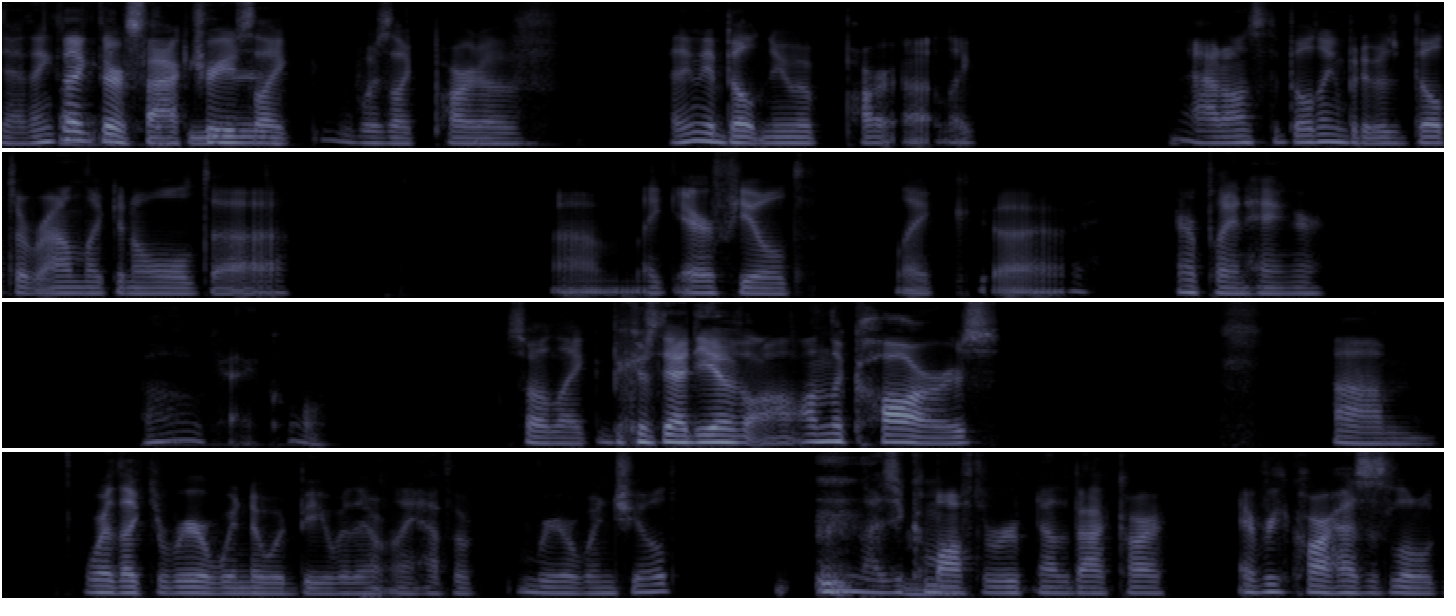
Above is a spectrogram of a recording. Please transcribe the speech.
Yeah, I think But like their it's the factories like was like part of. I think they built new part uh, like add-ons to the building, but it was built around like an old uh, um like airfield, like uh airplane hangar. Oh, okay, cool. So like because the idea of on the cars, um, where like the rear window would be, where they don't really have a rear windshield. As you come Mhm. off the roof now, the back car, every car has this little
